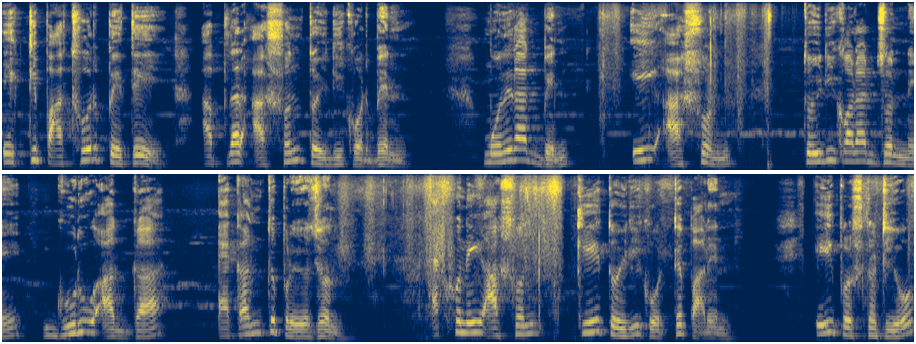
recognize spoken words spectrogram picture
একটি পাথর পেতে আপনার আসন তৈরি করবেন। মনে রাখবেন, এই আসন তৈরি করার জন্যে গুরু আজ্ঞা একান্ত প্রয়োজন। এখন এই আসন কে তৈরি করতে পারেন? এই প্রশ্নটিও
